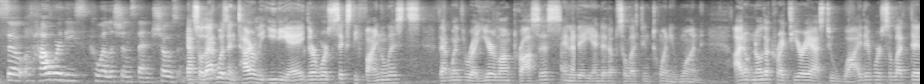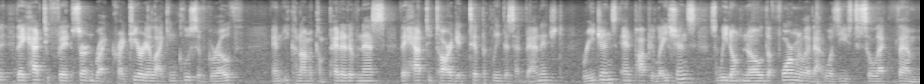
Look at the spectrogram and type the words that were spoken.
So, how were these coalitions then chosen? Yeah, so that was entirely EDA. There were 60 finalists that went through a year long process and they ended up selecting 21. I don't know the criteria as to why they were selected. They had to fit certain criteria like inclusive growth and economic competitiveness. They had to target typically disadvantaged regions and populations. So we don't know the formula that was used to select them.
